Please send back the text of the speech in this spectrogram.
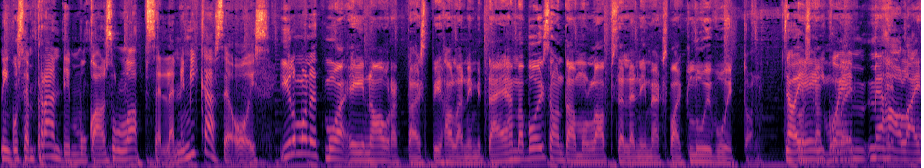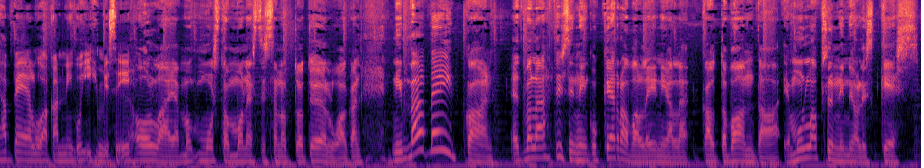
niin kuin sen brändin mukaan sun lapselle, niin mikä se olisi? Ilman, että mua ei naurattaisi pihalla, nimittäin eihän mä voisi antaa mun lapselle nimeksi vaikka Louis Vuitton. No ei, mulla ei, mehän ollaan ihan B-luokan niin kuin ihmisiä. ollaan ja mu- musta on monesti sanottua työluokan, niin mä veikkaan, että mä lähtisin niinku Keravan linjalle kautta Vantaa ja mun lapsen nimi olisi Kes.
